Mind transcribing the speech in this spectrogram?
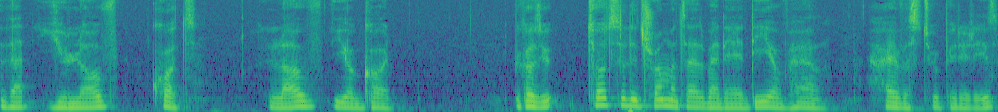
that you love, quote, love your God. Because you're totally traumatized by the idea of hell, however stupid it is,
